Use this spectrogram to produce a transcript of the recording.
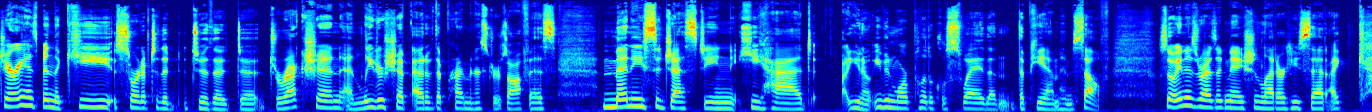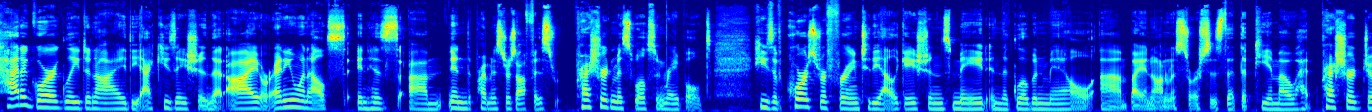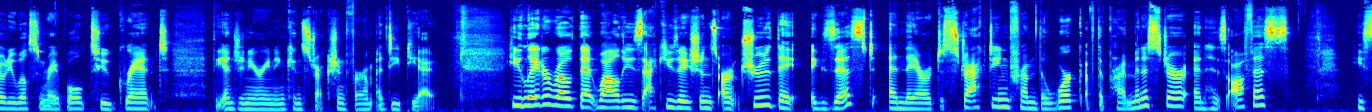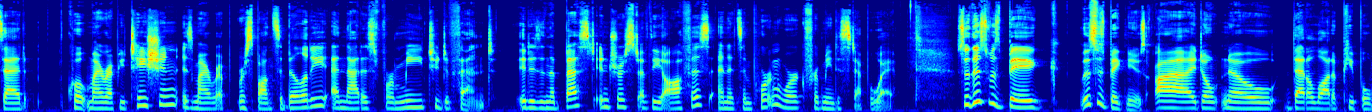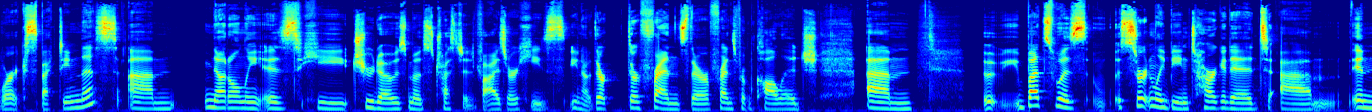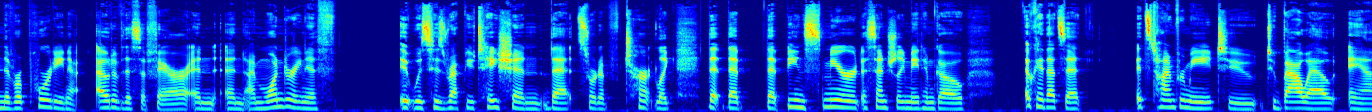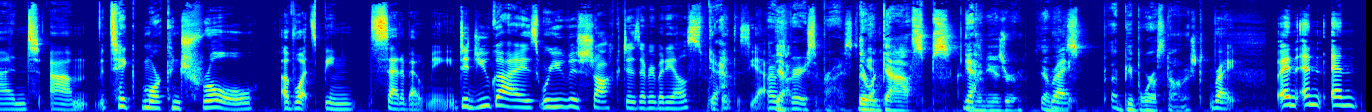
Gerry has been the key, sort of, to the to the d- direction and leadership out of the prime minister's office. Many suggesting he had, you know, even more political sway than the PM himself. So, in his resignation letter, he said, "I categorically deny the accusation that I or anyone else in his um, in the prime minister's office pressured Miss Wilson Raybould." He's, of course, referring to the allegations made in the Globe and Mail um, by anonymous sources that the PMO had pressured Jody Wilson Raybould to grant the engineering and construction firm a DPA. He later wrote that while these accusations aren't true, they exist and they are distracting from the work of the prime minister and his office. He said, quote, "My reputation is my rep- responsibility and that is for me to defend. It is in the best interest of the office and it's important work for me to step away." So this was big this is big news. I don't know that a lot of people were expecting this. Um, not only is he Trudeau's most trusted advisor, he's you know they're they're friends. They're friends from college. Um, Butts was certainly being targeted um, in the reporting out of this affair, and and I'm wondering if it was his reputation that sort of turned like that that that being smeared essentially made him go, okay, that's it. It's time for me to to bow out and um, take more control of what's being said about me. Did you guys were you as shocked as everybody else? Yeah. this? yeah, I was Yeah. very surprised. There were gasps Yeah. in the newsroom. It Right. was uh, people were astonished. Right. And and and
